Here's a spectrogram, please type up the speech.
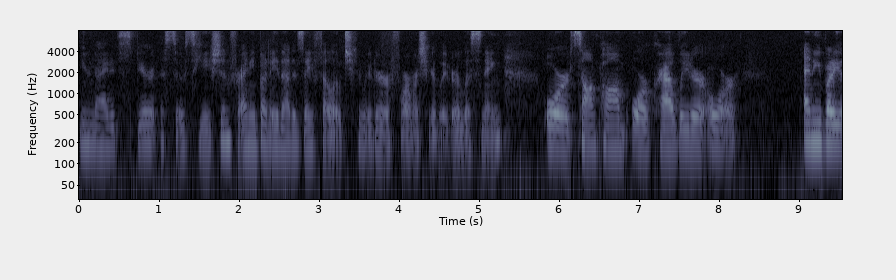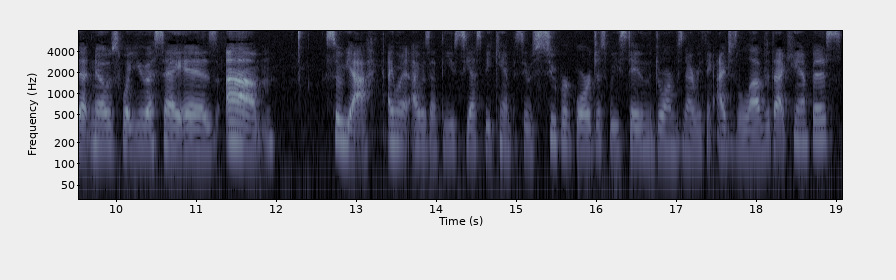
United Spirit Association, for anybody that is a fellow cheerleader or former cheerleader listening, or song pom or crowd leader or anybody that knows what USA is. Um, so yeah, I went. I was at the UCSB campus. It was super gorgeous. We stayed in the dorms and everything. I just loved that campus.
